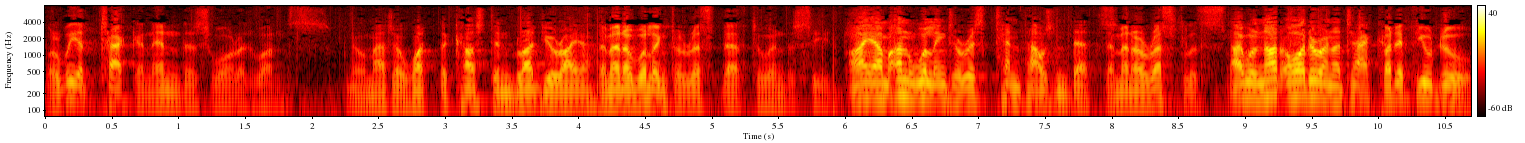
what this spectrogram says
Will we attack and end this war at once? No matter what the cost in blood, Uriah. The men are willing to risk death to end the siege. I am unwilling to risk 10,000 deaths. The men are restless. I will not order an attack. But if you do,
